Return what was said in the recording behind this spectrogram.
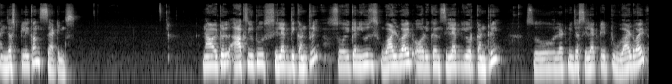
and just click on settings. Now it will ask you to select the country so you can use worldwide or you can select your country so let me just select it to worldwide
